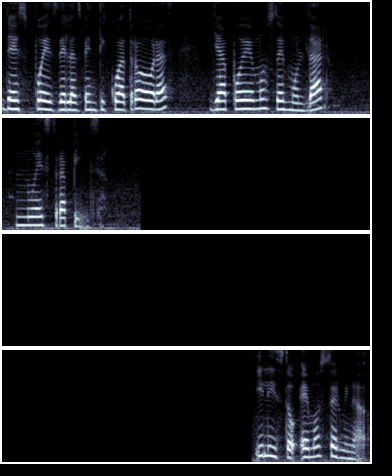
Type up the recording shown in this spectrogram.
Después de las 24 horas ya podemos desmoldar nuestra pinza. Y listo, hemos terminado.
